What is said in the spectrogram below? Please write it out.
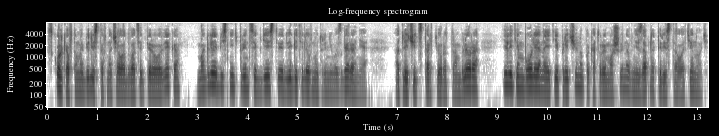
Сколько автомобилистов начала 21 века могли объяснить принцип действия двигателя внутреннего сгорания, отличить стартер от трамблера или тем более найти причину, по которой машина внезапно перестала тянуть.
